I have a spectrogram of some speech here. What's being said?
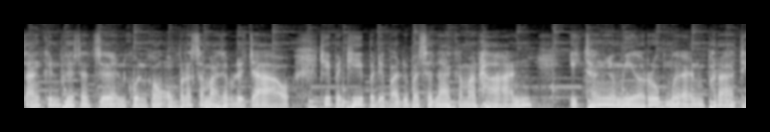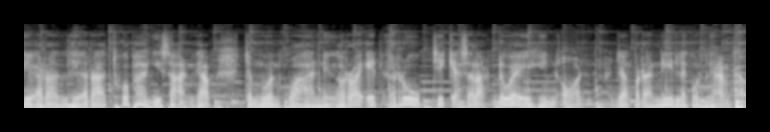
สร้างขึ้นเพื่อสรรเสริญคุณขององค์พระสัมมาสัมพุทธเจ้า ที่เป็นที่ปฏิบัติวิปัสสนากรรมฐาน อีกทั้งยังมีรูปเหมือนพระเถรานุเถระทั่วภาคอีสานครับจำนวนกว่า 101 รูปที่แกะสลักด้วยหินอ่อน อย่างประณีตและงดงามครับ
